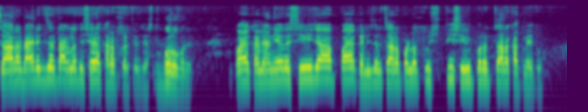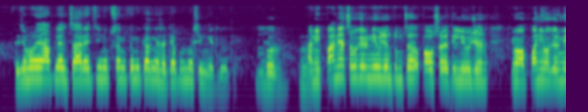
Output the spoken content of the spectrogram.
चारा डायरेक्ट जर टाकला तर शेळ्या खराब करतात जास्त. बरोबर आहे. पायाखाली आणि एकदा शेळीच्या पायाखाली जर चारा पडला तो ती शेळी परत चारा खात नाही तो. त्याच्यामुळे आपल्याला चाऱ्याची नुकसान कमी करण्यासाठी आपण मशीन घेतली होती. बरोबर. आणि पाण्याचं वगैरे नियोजन तुमचं पावसाळ्यातील नियोजन किंवा पाणी वगैरे मी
